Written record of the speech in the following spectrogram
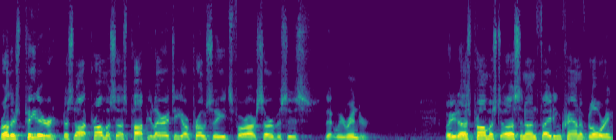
Brothers, Peter does not promise us popularity or proceeds for our services that we render. But he does promise to us an unfading crown of glory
